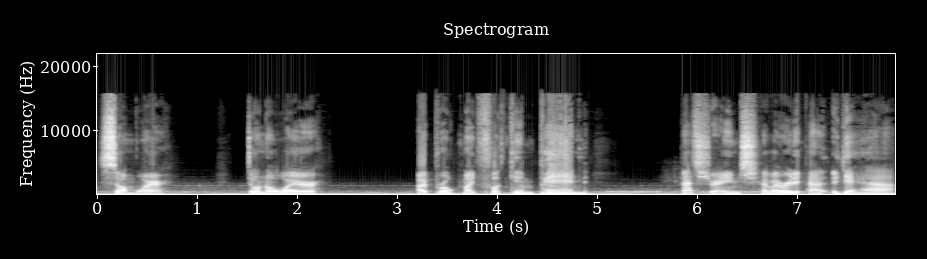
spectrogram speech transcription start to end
Somewhere. Don't know where. I broke my fucking pen. That's strange. Have I already passed? Yeah.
